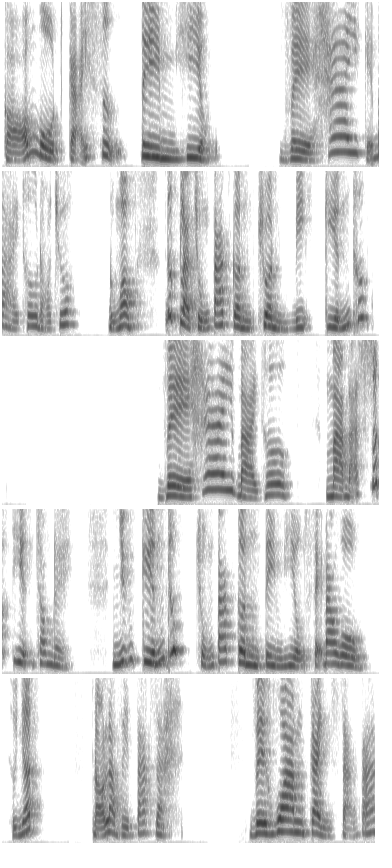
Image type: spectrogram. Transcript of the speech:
có một cái sự tìm hiểu về hai cái bài thơ đó trước. Đúng không? Tức là chúng ta cần chuẩn bị kiến thức về hai bài thơ mà đã xuất hiện trong đề. Những kiến thức chúng ta cần tìm hiểu sẽ bao gồm Thứ nhất, đó là về tác giả, về hoàn cảnh sáng tác.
